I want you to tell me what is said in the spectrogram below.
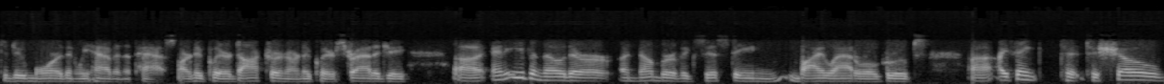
to do more than we have in the past. Our nuclear doctrine, our nuclear strategy, uh, and even though there are a number of existing bilateral groups, uh, I think to, to show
